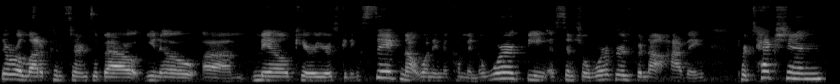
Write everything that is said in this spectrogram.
There were a lot of concerns about, you know, um, mail carriers getting sick, not wanting to come into work, being essential workers but not having protection.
